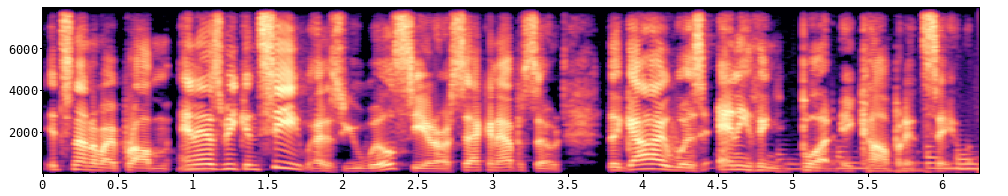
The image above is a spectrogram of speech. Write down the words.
it's none of my problem. And as we can see, as you will see in our second episode, the guy was anything but a competent sailor.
